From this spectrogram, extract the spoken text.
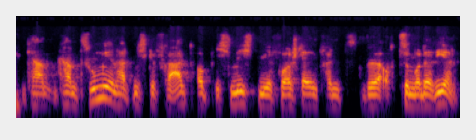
kam, kam zu mir und hat mich gefragt, ob ich nicht mir vorstellen könnte, auch zu moderieren.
